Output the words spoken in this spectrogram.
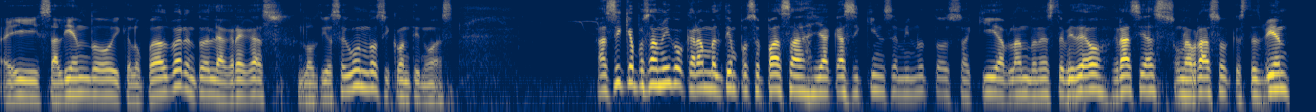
ahí saliendo y que lo puedas ver, entonces le agregas los 10 segundos y continúas. Así que pues amigo, caramba, el tiempo se pasa, ya casi 15 minutos aquí hablando en este video. Gracias, un abrazo, que estés bien,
